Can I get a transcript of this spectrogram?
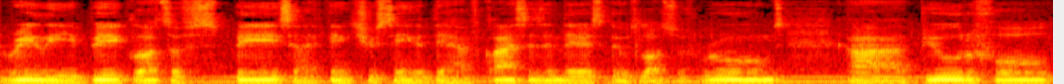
Really big, lots of space, and I think she was saying that they have classes in there, so there was lots of rooms. Uh, beautiful,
